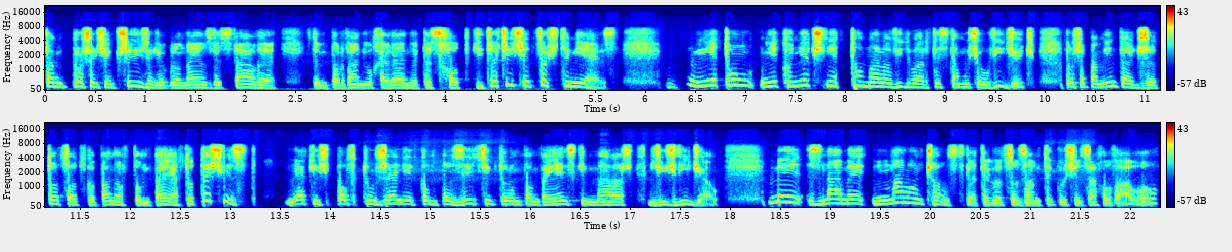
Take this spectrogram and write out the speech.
tam proszę się przyjrzeć, oglądając wystawę w tym porwaniu Heleny, te schodki, to rzeczywiście coś w tym jest. Nie tą, niekoniecznie to malowidło artysta musiał widzieć, proszę pamiętać, że to, co odkopano w Pompejach, to też jest jakieś powtórzenie kompozycji, którą pompejański malarz gdzieś widział. My znamy małą cząstkę tego, co z antyku się zachowało.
